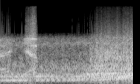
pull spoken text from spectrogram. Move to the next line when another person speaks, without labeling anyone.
right?
Yep.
